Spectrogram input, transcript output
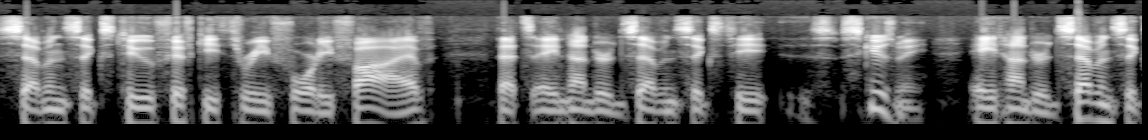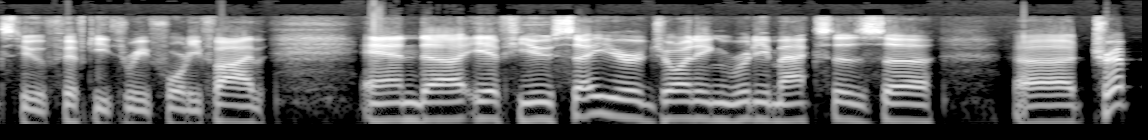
762 5345. That's 800 760, excuse me, 800 762 5345. And uh, if you say you're joining Rudy Maxa's uh, uh, trip,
